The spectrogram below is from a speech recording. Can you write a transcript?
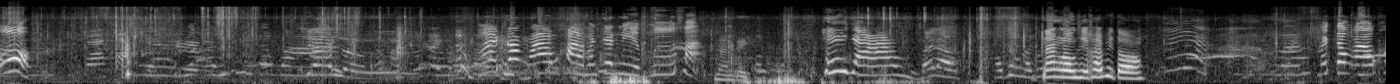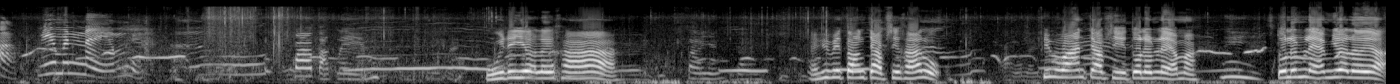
โอ้ไม่ต้องเอาค่ะมันจะหนีบมือค่ะนั่นเลยที่ยาวไม่เราเขาพูดกันนั่งลงสิคะพี่ตอง ไม่ต้องเอาค่ะ นี่มันแหนมนี่ปลาปากแหลม อุ้ยได้เยอะเลยค่ะไหนพี่ใบตองจับสิคะลูก พี่ประวานจับสิตัวแหลมๆอะ ตัวแหลมๆเยอะเลยอะ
